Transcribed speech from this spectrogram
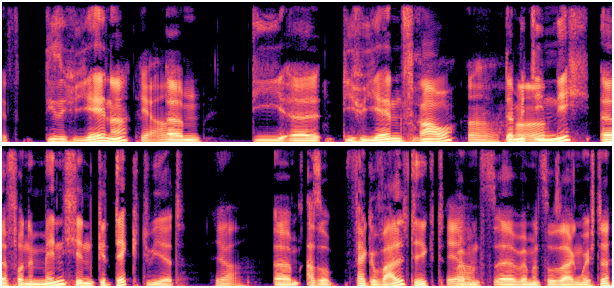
jetzt diese Hyäne, Ja. ähm, die äh, die Hyänenfrau, Aha. damit die nicht äh, von einem Männchen gedeckt wird, Ja. Ähm, also vergewaltigt, Ja. wenn man es äh, wenn man's so sagen möchte,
